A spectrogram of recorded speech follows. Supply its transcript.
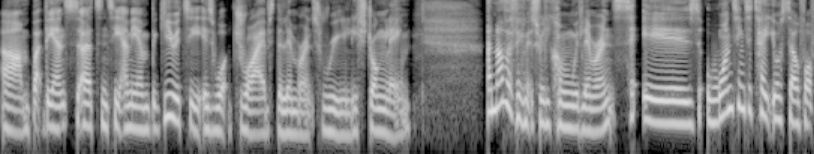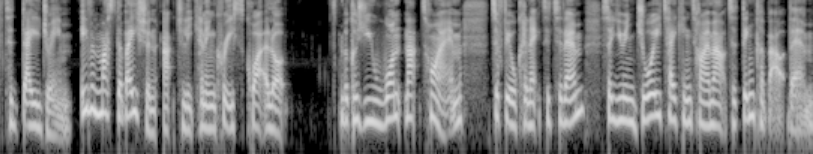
Um, but the uncertainty and the ambiguity is what drives the limerence really strongly. Another thing that's really common with limerence is wanting to take yourself off to daydream. Even masturbation actually can increase quite a lot because you want that time to feel connected to them. So you enjoy taking time out to think about them.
